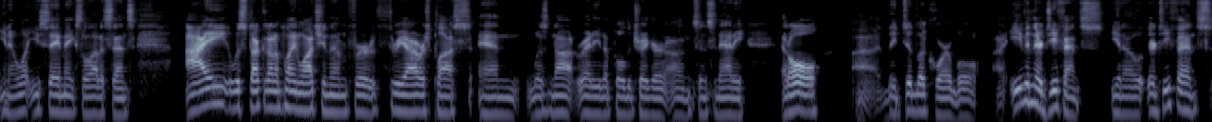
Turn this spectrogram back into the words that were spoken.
you know, what you say makes a lot of sense. I was stuck on a plane watching them for three hours plus and was not ready to pull the trigger on Cincinnati at all. Uh, they did look horrible. Uh, even their defense, you know, their defense,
